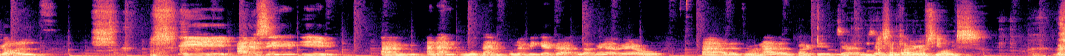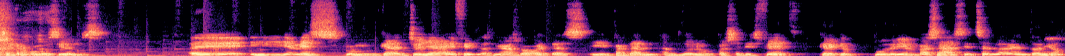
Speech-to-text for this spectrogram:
Gold. I ara sí, i um, anant mutant una miqueta la meva veu uh, de tornada, perquè ja ens hem Baixant allargat revolucions. molt. Baixant revolucions. Eh, I a més, com que jo ja he fet les meves veuetes i per tant em dono per satisfet, crec que podríem passar, si et sembla bé, Antonio,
